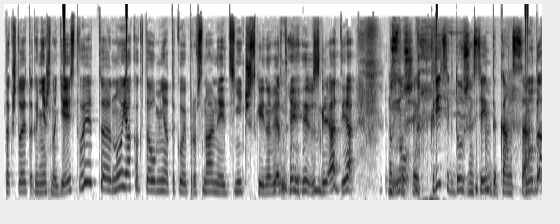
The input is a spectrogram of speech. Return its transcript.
так что это, конечно, действует, ну, я как-то, у меня такой профессиональный, цинический, наверное, взгляд, я... Ну, ну, слушай, критик должен сидеть до конца, ну, да,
